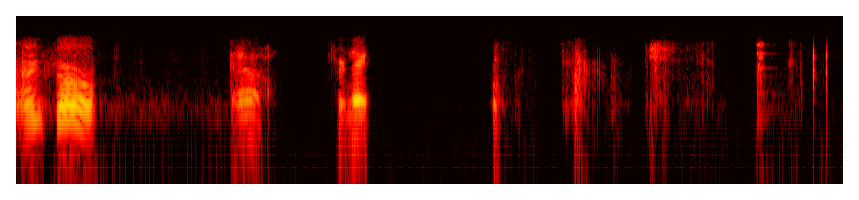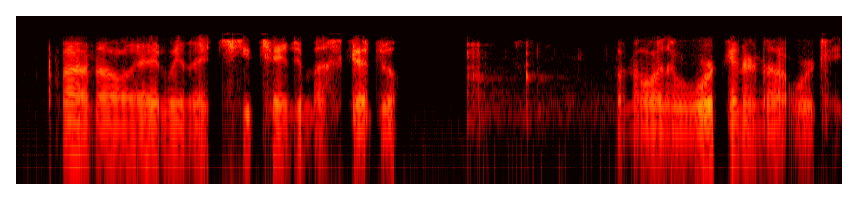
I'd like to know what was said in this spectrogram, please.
I think so. Yeah, for Nick. I don't know. I mean, they keep changing my schedule. I don't know whether we're working or not working.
